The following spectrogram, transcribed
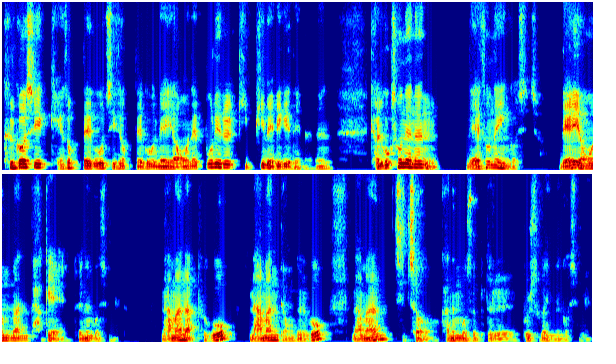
그것이 계속되고 지속되고 내 영혼의 뿌리를 깊이 내리게 되면은 결국 손해는 내 손해인 것이죠. 내 영혼만 파괴되는 것입니다. 나만 아프고 나만 병들고 나만 지쳐가는 모습들을 볼 수가 있는 것입니다.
